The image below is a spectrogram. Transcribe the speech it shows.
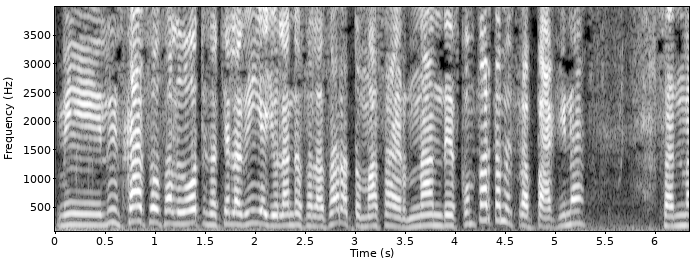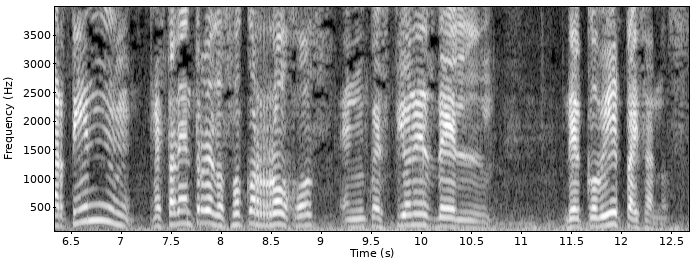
Mi Luis Jasso, saludotes a Chela Villa, Yolanda Salazar, a Tomasa Hernández. Comparta nuestra página. San Martín está dentro de los focos rojos en cuestiones del, del COVID, paisanos.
